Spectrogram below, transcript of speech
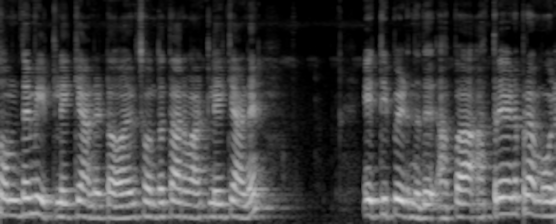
സ്വന്തം വീട്ടിലേക്കാണ് കേട്ടോ സ്വന്തം തറവാട്ടിലേക്കാണ് എത്തിപ്പെടുന്നത്. അപ്പോൾ അത്രയാണ് പ്രമോൽ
